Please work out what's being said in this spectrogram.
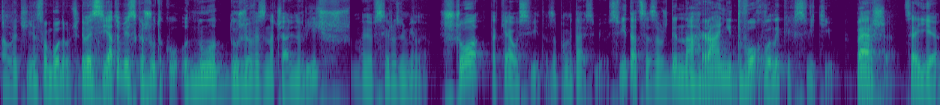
Але чи є свобода вчити? Дивись, я тобі скажу таку одну дуже визначальну річ, що ми всі розуміли. Що таке освіта? Запам'ятай собі, освіта це завжди на грані двох великих світів. Перше, це є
